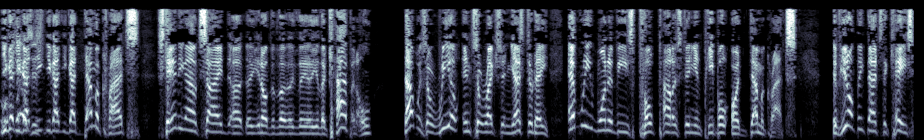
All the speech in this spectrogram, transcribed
You got, you got, you got, you got Democrats standing outside, uh, you know, the, the, the, the Capitol. That was a real insurrection yesterday. Every one of these pro Palestinian people are Democrats. If you don't think that's the case,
